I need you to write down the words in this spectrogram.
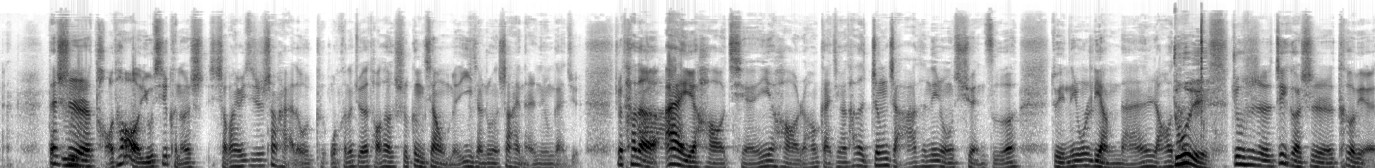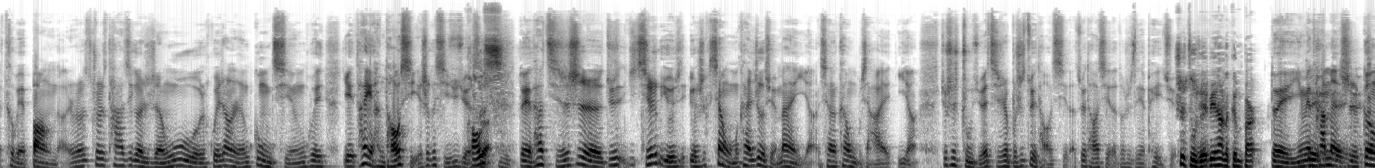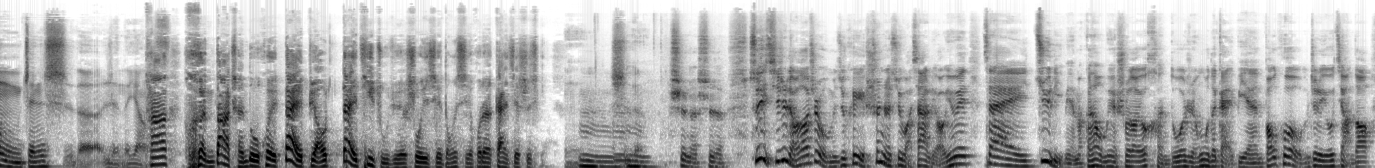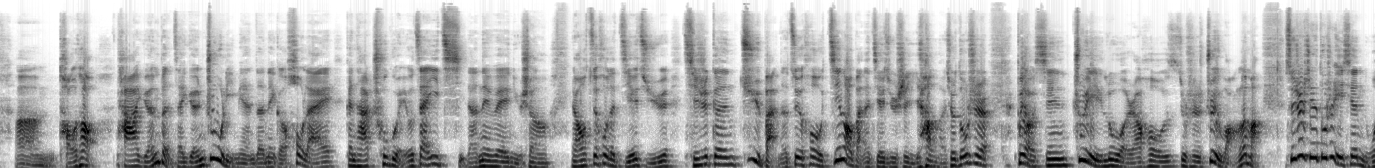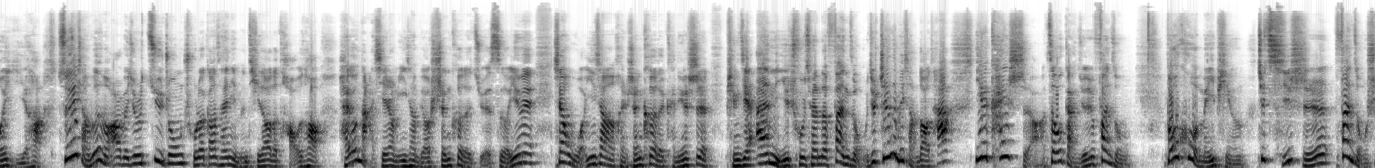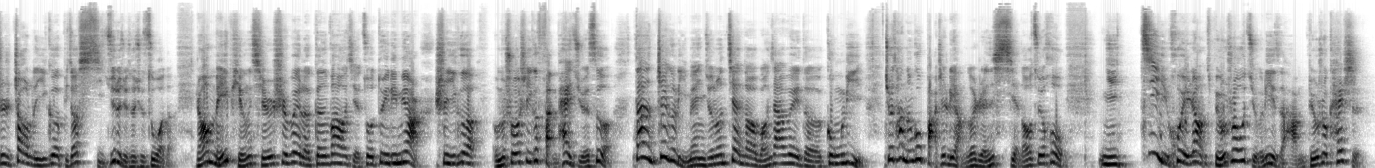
但是淘淘，尤其可能是小胖，尤其是上海的，我可我可能觉得淘淘是更像我们印象中的上海男人那种感觉，就他的爱也好，钱也好，然后感情上他的挣扎，他那种选择，对那种两难，然后对，就是这个是特别特别棒的，然后就是他这个人物会让人共情，会也他也很讨喜，是个喜剧角色，讨喜，对他其实是就是其实有有时像我们看热血漫一样，像看武侠一样，就是主角其实不是最讨喜。最讨喜的都是这些配角，是主角边上的跟班儿。对，因为他们是更真实的人的样子。他很大程度会代表代替主角说一些东西或者干一些事情。嗯，是的。是的，是的，所以其实聊到这儿，我们就可以顺着去往下聊，因为在剧里面嘛，刚才我们也说到有很多人物的改编，包括我们这里有讲到，嗯，淘淘。他原本在原著里面的那个，后来跟他出轨又在一起的那位女生，然后最后的结局其实跟剧版的最后金老板的结局是一样的，就都是不小心坠落，然后就是坠亡了嘛。所以说这些都是一些挪移哈。所以想问问二位，就是剧中除了刚才你们提到的淘淘，还有哪些让我们印象比较深刻的角色？因为像我印象很深刻的，肯定是凭借安妮出圈的范总，我就真的没想到他，因为开始啊，在我感觉就范总。包括梅萍，就其实范总是照了一个比较喜剧的角色去做的，然后梅萍其实是为了跟汪小姐做对立面，是一个我们说是一个反派角色，但这个里面你就能见到王家卫的功力，就是他能够把这两个人写到最后，你既会让，比如说我举个例子哈，比如说开始。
